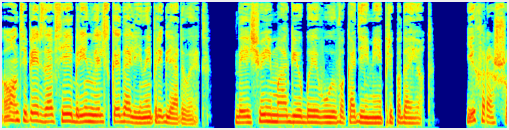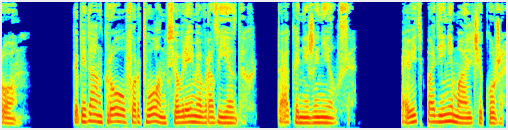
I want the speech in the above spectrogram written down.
Он теперь за всей Бринвельской долиной приглядывает. Да еще и магию боевую в Академии преподает. И хорошо. Капитан Кроуфорд вон все время в разъездах. Так и не женился. А ведь поди не мальчик уже.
